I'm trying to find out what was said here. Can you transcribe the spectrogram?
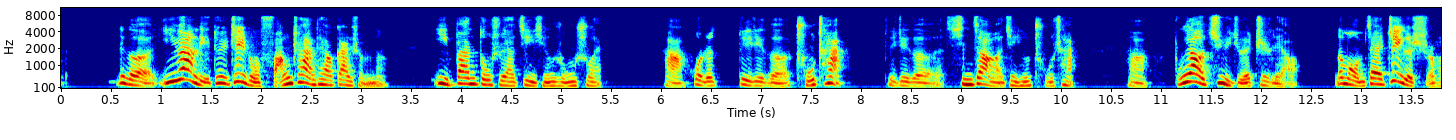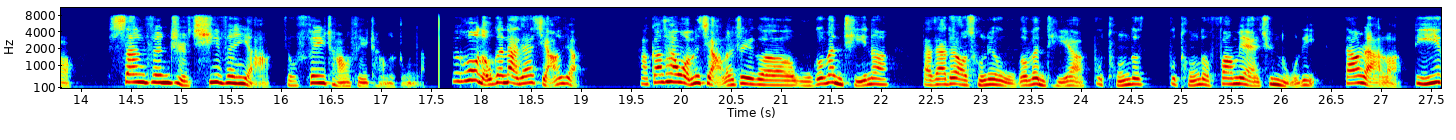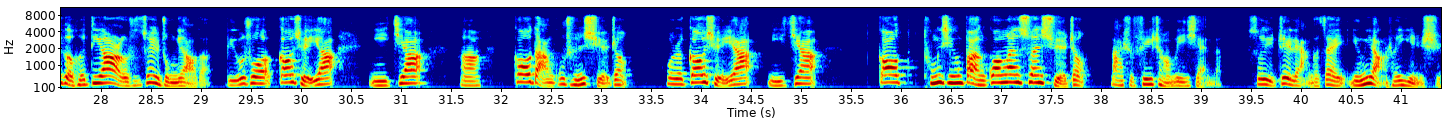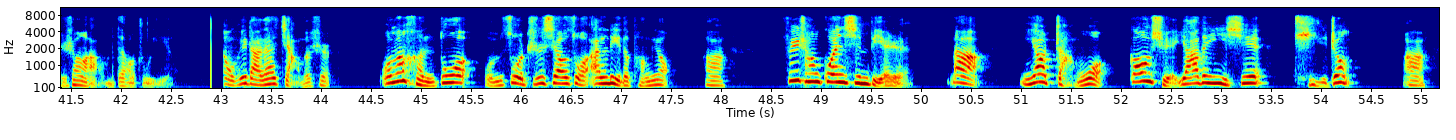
那个医院里对这种房颤，他要干什么呢？一般都是要进行溶栓，啊，或者对这个除颤，对这个心脏啊进行除颤，啊，不要拒绝治疗。那么我们在这个时候，三分治七分养就非常非常的重要。最后呢，我跟大家讲讲，啊，刚才我们讲了这个五个问题呢，大家都要从这五个问题啊不同的。不同的方面去努力，当然了，第一个和第二个是最重要的。比如说高血压，你加啊高胆固醇血症，或者高血压你加高同型半胱氨酸血症，那是非常危险的。所以这两个在营养上、饮食上啊，我们都要注意了。那我给大家讲的是，我们很多我们做直销、做安利的朋友啊，非常关心别人。那你要掌握高血压的一些体征。啊，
